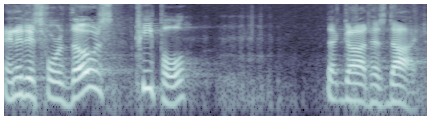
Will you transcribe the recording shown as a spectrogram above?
And it is for those people that God has died.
